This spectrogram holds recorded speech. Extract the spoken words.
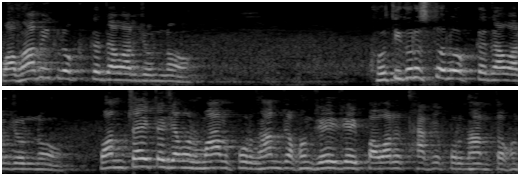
অভাবিক লোককে দেওয়ার জন্য, ক্ষতিগ্রস্ত লোককে দেওয়ার জন্য, পঞ্চায়েতে যেমন মাল প্রধান, যখন যেই যেই পাওয়ারে থাকে প্রধান, তখন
